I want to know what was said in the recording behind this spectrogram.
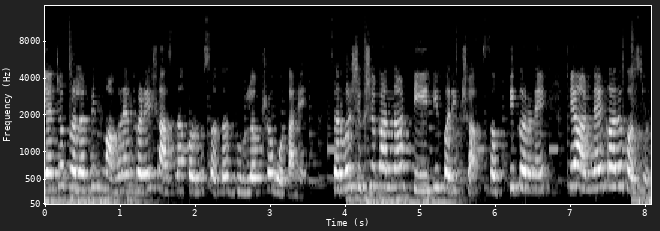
यांच्या प्रलंबित मागण्यांकडे शासनाकडून सतत दुर्लक्ष होत आहे. सर्व शिक्षकांना टीईटी परीक्षा सक्ती करणे हे अन्यायकारक असून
